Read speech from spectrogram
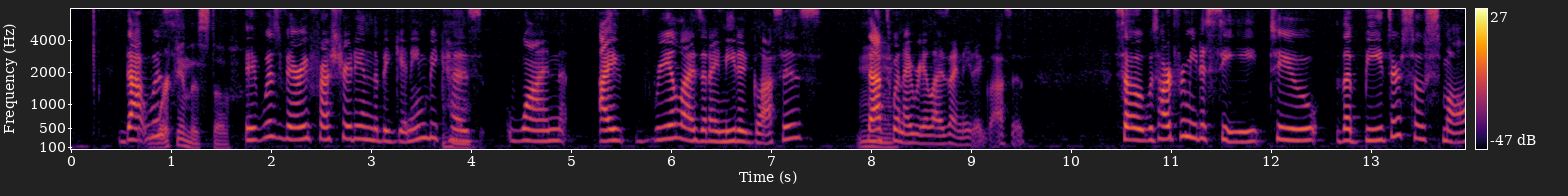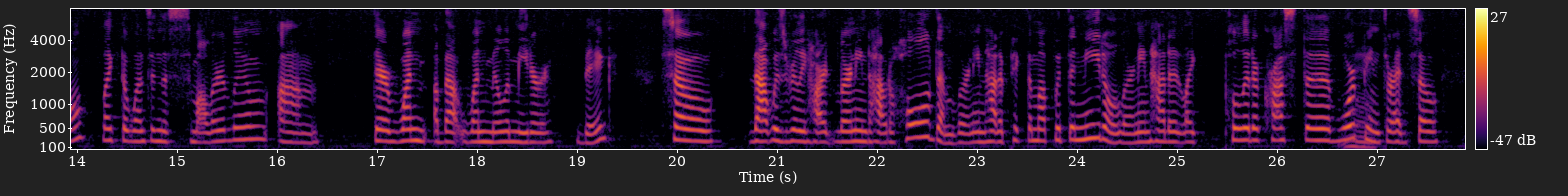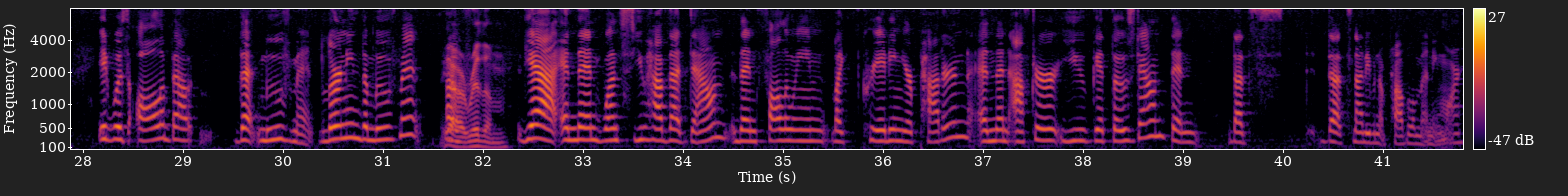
that was, working this stuff? it was very frustrating in the beginning because, one, I realized that I needed glasses. That's Mm. when I realized I needed glasses. So it was hard for me to see. Two, the beads are so small, like the ones in the smaller loom. Um, they're one about one millimeter big. So that was really hard learning how to hold them, learning how to pick them up with the needle, learning how to like pull it across the warping thread. So it was all about that movement, learning the movement. Yeah, of- rhythm. yeah, and then once you have that down, then following like creating your pattern, and then after you get those down, then that's that's not even a problem anymore.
